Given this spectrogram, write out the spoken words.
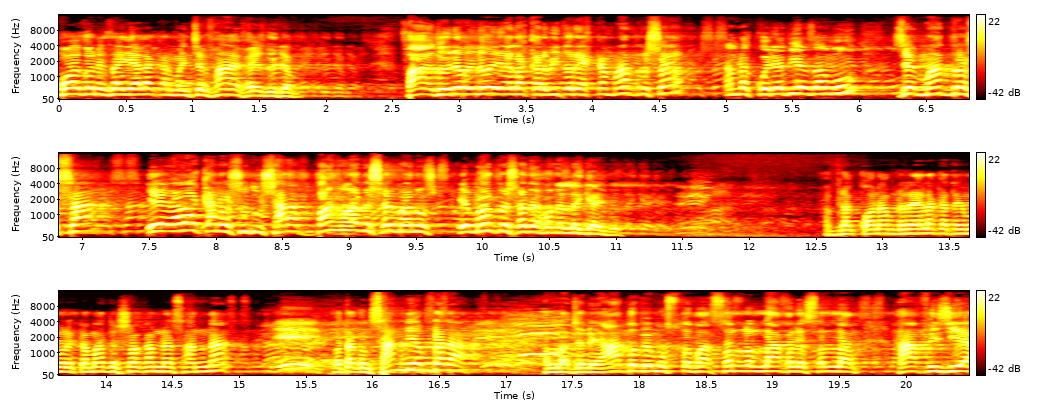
ফয়জনে যাই এলাকার মানুষের ফায় ফায় ধরিলাম ফায় ধরে হইল এলাকার ভিতরে একটা মাদ্রাসা। আমরা করে দিয়ে যাব যে, মাদ্রাসা এই এলাকা না শুধু সারা বাংলাদেশের মানুষ এই মাদ্রাসা দেখানোর লেগে আইব। আপনার কোন আপনার এলাকা থেকে মনে একটা মাদ্রাসা আপনারা চান না? কথা কোন চাননি আপনারা? আল্লাহ জানে আদবে মুস্তফা সাল্লাহ সাল্লাম, হাফিজিয়া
